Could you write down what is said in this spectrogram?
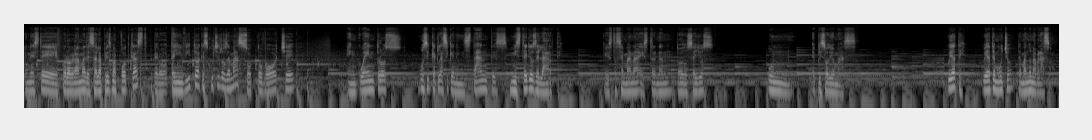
en este programa de Sala Prisma Podcast, pero te invito a que escuches los demás, Soto Voce, Encuentros, Música Clásica en Instantes, Misterios del Arte, que esta semana estrenan todos ellos un episodio más. Cuídate, cuídate mucho, te mando un abrazo.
